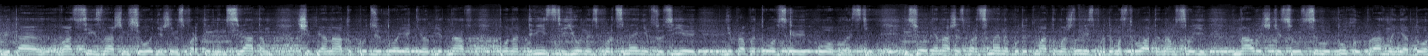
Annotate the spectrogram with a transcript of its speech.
Вітаю вас всіх з нашим сьогоднішнім спортивним святом чемпіонату по дзюдо, який об'єднав понад 200 юних спортсменів з усієї Дніпропетровської області. І сьогодні наші спортсмени будуть мати можливість продемонструвати нам свої навички, свою силу духу і прагнення до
